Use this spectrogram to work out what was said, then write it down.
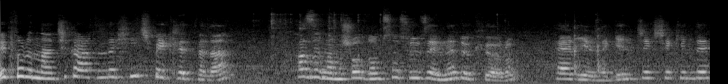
Ve fırından çıkartında hiç bekletmeden hazırlamış olduğum sosu üzerine döküyorum. Her yerine gelecek şekilde.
